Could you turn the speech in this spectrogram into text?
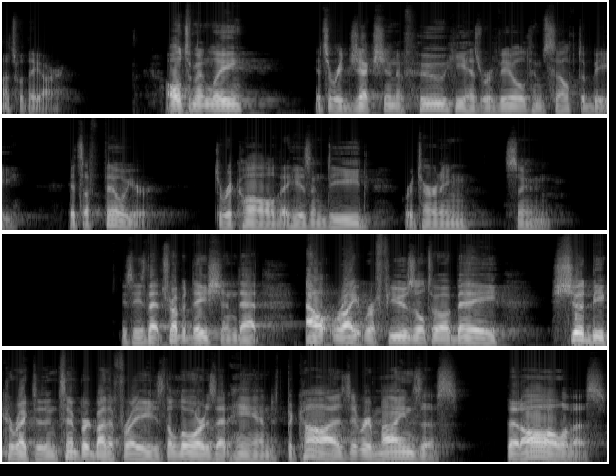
That's what they are. Ultimately, it's a rejection of who he has revealed himself to be. It's a failure to recall that he is indeed returning soon. You see, it's that trepidation, that outright refusal to obey should be corrected and tempered by the phrase, the Lord is at hand, because it reminds us that all of us,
